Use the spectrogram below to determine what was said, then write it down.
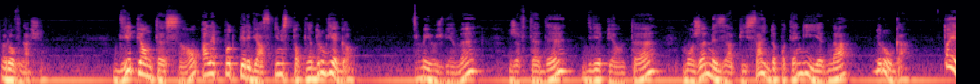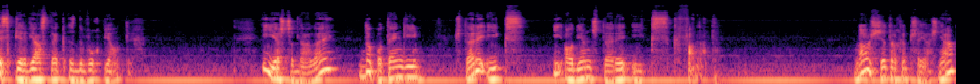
Równa się. Dwie piąte są, ale pod pierwiastkiem stopnia drugiego. My już wiemy, że wtedy dwie piąte możemy zapisać do potęgi jedna druga. To jest pierwiastek z dwóch piątych. I jeszcze dalej do potęgi 4x i odjąć 4x kwadrat. No już się trochę przejaśnia.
